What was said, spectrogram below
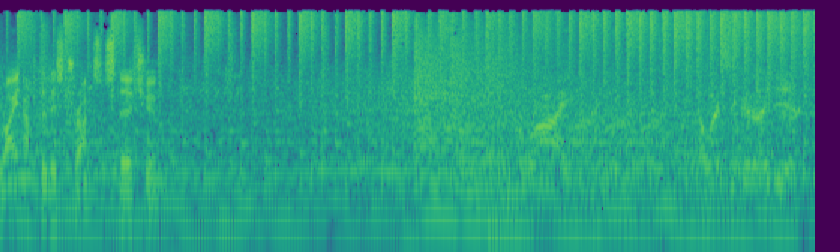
right after this track, so stay tuned. Alright. Now that's a good idea.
